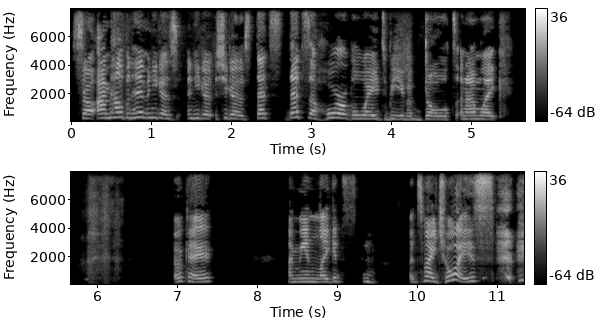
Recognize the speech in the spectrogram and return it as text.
so I'm helping him, and he goes, and he goes, she goes, "That's that's a horrible way to be an adult." And I'm like, "Okay." I mean, like it's it's my choice.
